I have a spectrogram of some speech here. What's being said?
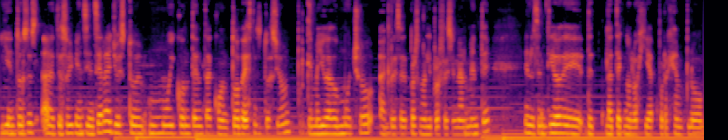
y entonces, ah, te soy bien sincera, yo estoy muy contenta con toda esta situación porque me ha ayudado mucho a crecer personal y profesionalmente en el sentido de, la tecnología. Por ejemplo,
